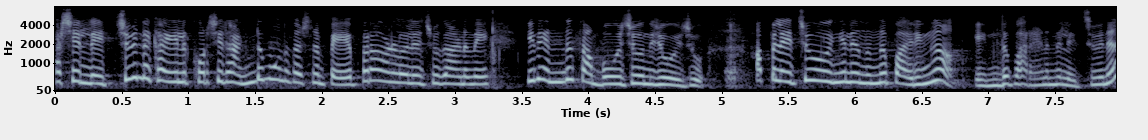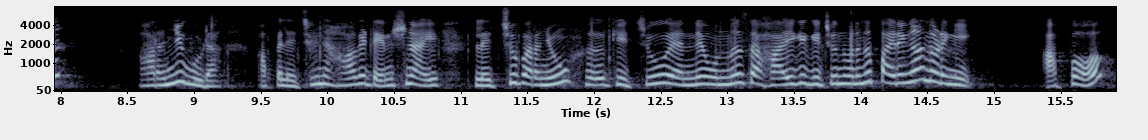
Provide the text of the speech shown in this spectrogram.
പക്ഷെ ലച്ചുവിന്റെ കയ്യിൽ കുറച്ച് രണ്ട് മൂന്ന് കഷ്ണം പേപ്പറാണല്ലോ ലച്ചു കാണുന്നേ. ഇത് എന്ത് സംഭവിച്ചു എന്ന് ചോദിച്ചു. അപ്പൊ ലച്ചു ഇങ്ങനെ നിന്ന് പരുങ്ങ എന്ത് പറയണമെന്ന് ലച്ചുവിന് അറിഞ്ഞുകൂടാ. അപ്പൊ ലച്ചുവിന് ആകെ ടെൻഷനായി. ലച്ചു പറഞ്ഞു കിച്ചു എന്നെ ഒന്ന് സഹായിക്കുക കിച്ചു എന്ന് പറഞ്ഞ് പരുങ്ങാൻ തുടങ്ങി. അപ്പോ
